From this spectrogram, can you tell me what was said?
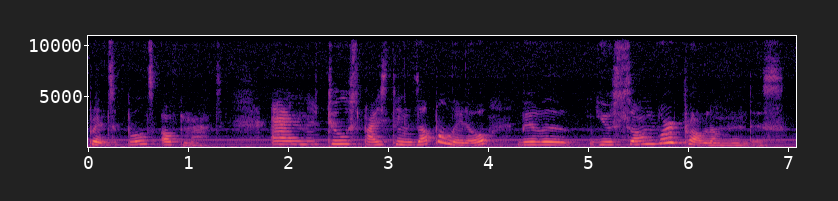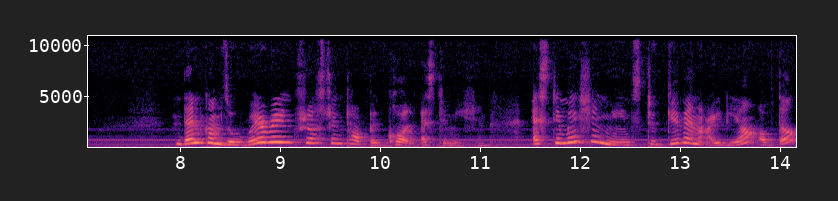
principles of math. And to spice things up a little, we will use some word problem in this. Then comes a very interesting topic called estimation. Estimation means to give an idea of the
